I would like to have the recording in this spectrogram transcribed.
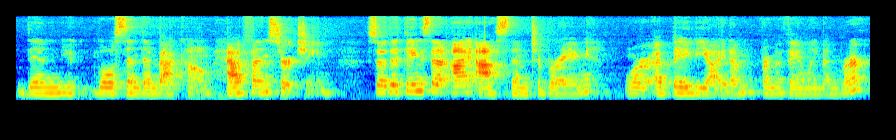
Then you will send them back home. Have fun searching. So the things that I asked them to bring were a baby item from a family member,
